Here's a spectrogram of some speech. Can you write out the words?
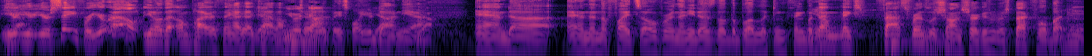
you're, Yeah. you're, you're safe or you're out. You know that umpire thing. I, I can't. I'm you're terrible done. at baseball. You're Yeah. done. Yeah. Yeah. And uh, and then the fight's over, and then he does the, the blood licking thing, but Yeah. then makes fast friends with Sean Sherk and is respectful. But Mm-hmm.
